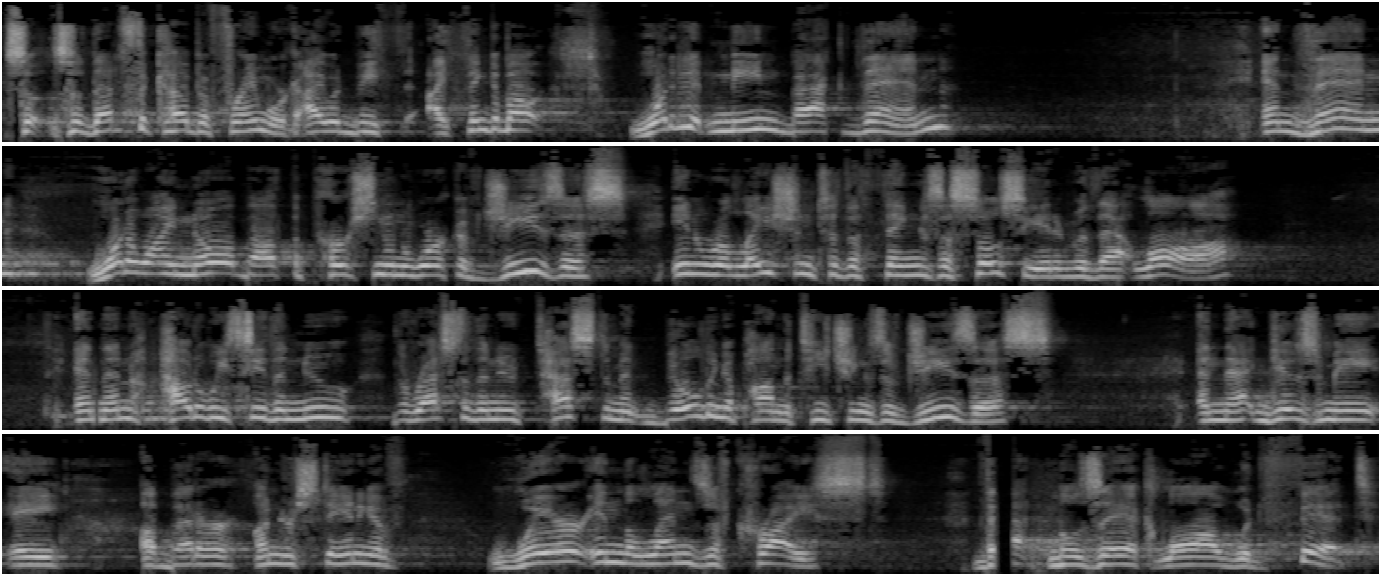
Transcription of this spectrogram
So, so that's the type of framework I would be, I think about what did it mean back then? And then, what do I know about the person and work of Jesus in relation to the things associated with that law? And then how do we see the new the rest of the New Testament building upon the teachings of Jesus? And that gives me a, a better understanding of where in the lens of Christ that Mosaic law would fit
